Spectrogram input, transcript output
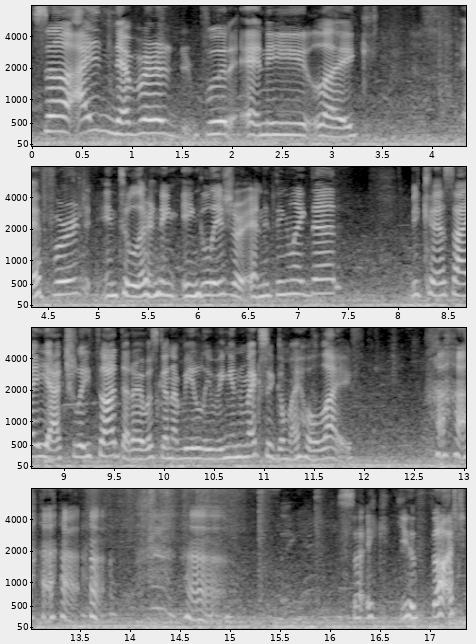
So I never put any like effort into learning English or anything like that because I actually thought that I was gonna be living in Mexico my whole life. Psych, you thought.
